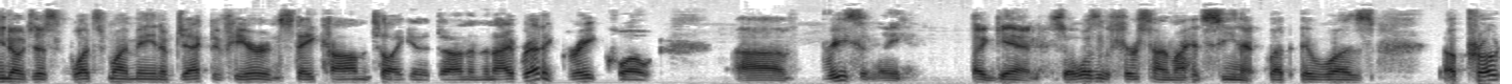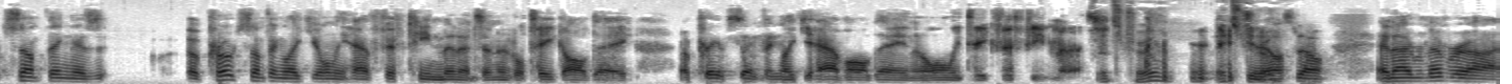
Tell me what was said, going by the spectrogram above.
you know just what's my main objective here and stay calm until i get it done. And then i read a great quote uh recently again. So it wasn't the first time I had seen it, but it was approach something as approach something like you only have 15 minutes and it'll take all day. Approach something like you have all day and it'll only take 15 minutes. It's true. It's you true. know, so and I remember uh,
